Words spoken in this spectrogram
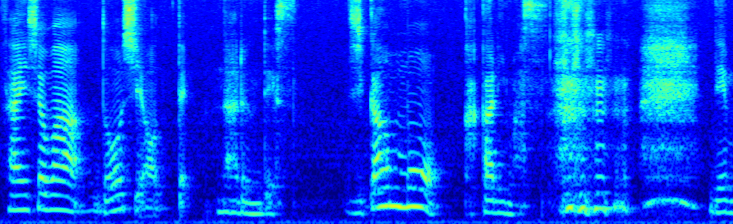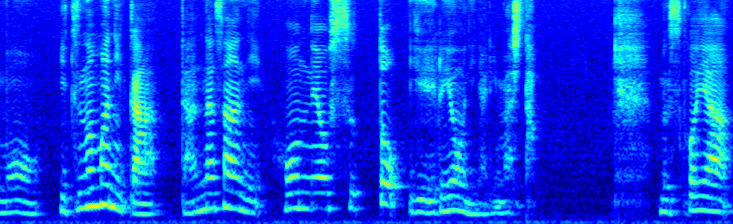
最初はどうしようってなるんです。時間もかかります。でもいつの間にか旦那さんに本音をすっと言えるようになりました。息子や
